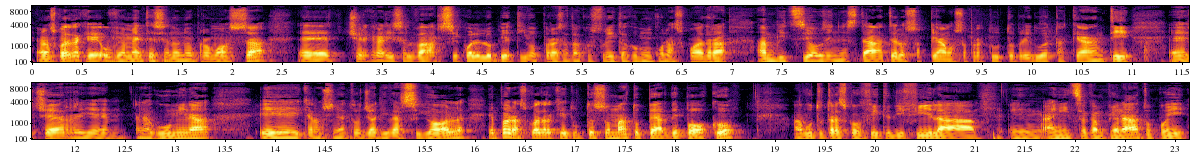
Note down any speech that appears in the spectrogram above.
è una squadra che ovviamente essendo neopromossa eh, cercherà di salvarsi, qual è l'obiettivo, però è stata costruita comunque una squadra ambiziosa in estate, lo sappiamo soprattutto per i due attaccanti eh, Cerri e Lagumina e che hanno segnato già diversi gol. E poi una squadra che tutto sommato perde poco. Ha avuto tre sconfitte di fila in, a inizio campionato poi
